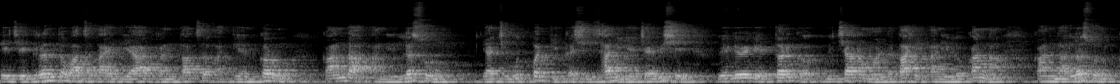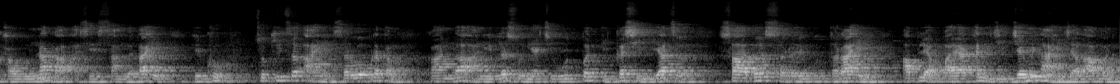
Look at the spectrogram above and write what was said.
ते जे ग्रंथ वाचत आहेत या ग्रंथाचं अध्ययन करून कांदा आणि लसूण याची उत्पत्ती कशी झाली याच्याविषयी वेगवेगळे तर्क विचार मांडत आहेत आणि लोकांना कांदा लसूण खाऊ नका असे सांगत आहेत. हे खूप चुकीचं आहे. सर्वप्रथम कांदा आणि लसूण याची उत्पत्ती कशी याचं साधं सरळ उत्तर आहे. आपल्या पायाखाली जी जमीन आहे ज्याला आपण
